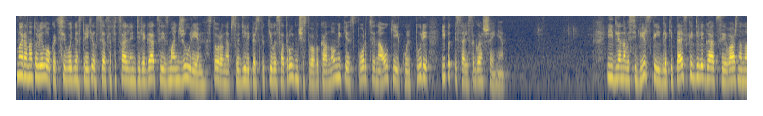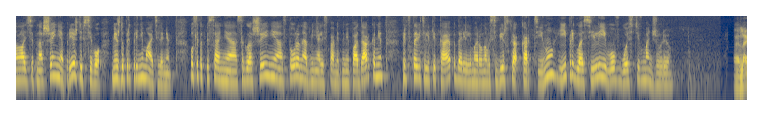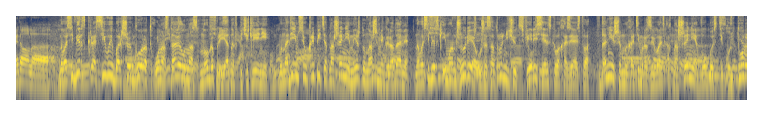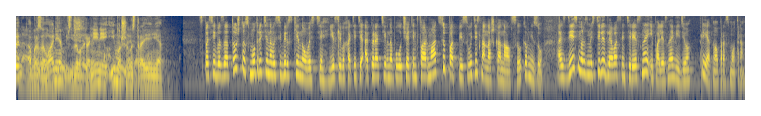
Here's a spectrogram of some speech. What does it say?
Мэр Анатолий Локоть сегодня встретился с официальной делегацией из Маньчжурии. Стороны обсудили перспективы сотрудничества в экономике, спорте, науке и культуре и подписали соглашение. И для новосибирской, и для китайской делегации важно наладить отношения прежде всего между предпринимателями. После подписания соглашения стороны обменялись памятными подарками. Представители Китая подарили мэру Новосибирска картину и пригласили его в гости в Маньчжурию. Новосибирск – красивый и большой город. Он оставил у нас много приятных впечатлений. Мы надеемся укрепить отношения между нашими городами. Новосибирск и Манчжурия уже сотрудничают в сфере сельского хозяйства. В дальнейшем мы хотим развивать отношения в области культуры, образования, здравоохранения и машиностроения. Спасибо за то, что смотрите новосибирские новости. Если вы хотите оперативно получать информацию, подписывайтесь на наш канал, ссылка внизу. А здесь мы разместили для вас интересное и полезное видео. Приятного просмотра!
